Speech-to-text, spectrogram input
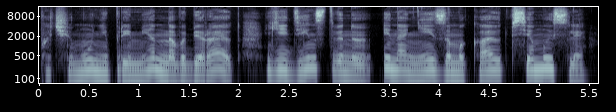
почему непременно выбирают единственную и на ней замыкают все мысли —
